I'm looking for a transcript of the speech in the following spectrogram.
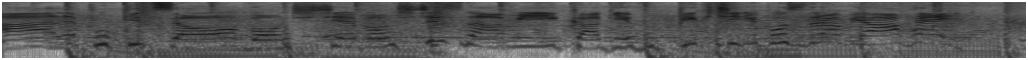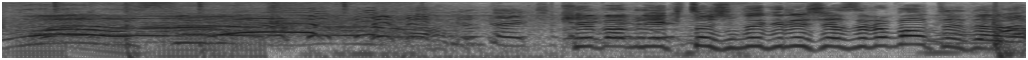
Ale póki co, bądźcie, bądźcie z nami. KGW pięknie nie pozdrawia. Hej! Wow, super! Chyba mnie ktoś wygryzie z roboty teraz.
